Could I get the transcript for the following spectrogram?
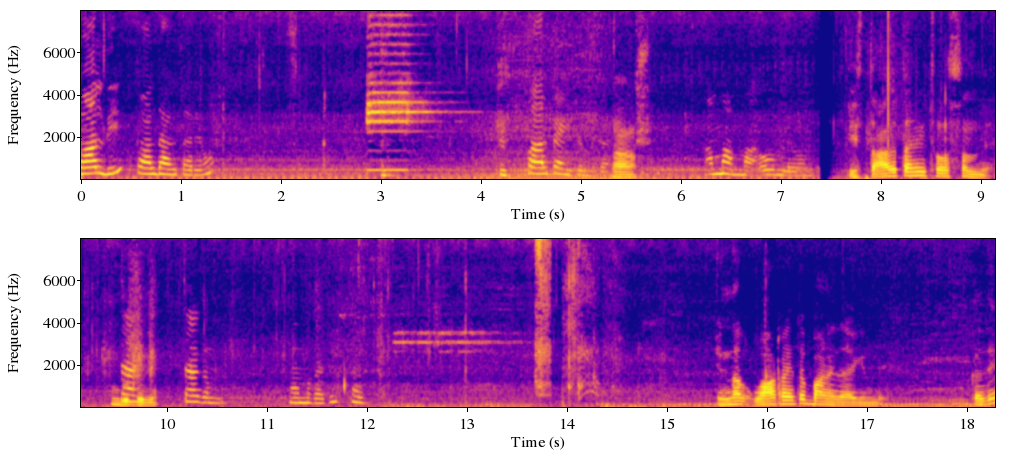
పాలది పాలు తాగుతారేమో. పాలు ప్యాకెట్ ఉంది కదా. అమ్మ అమ్మ ఓంలే ఓం ఇది తాగుతానికి చూస్తుంది బుడ్డిది. తాగమ్మ. అమ్మ కాదు తాగు. కింద వాటర్ అయితే బాగానే తాగింది. కదే?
